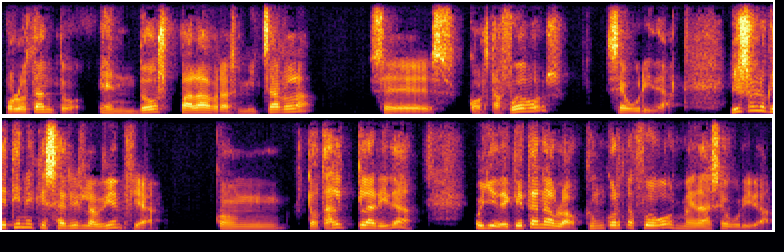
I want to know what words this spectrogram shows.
Por lo tanto, en dos palabras, mi charla es cortafuegos, seguridad. Y eso es lo que tiene que salir la audiencia con total claridad. Oye, ¿de qué te han hablado? Que un cortafuegos me da seguridad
